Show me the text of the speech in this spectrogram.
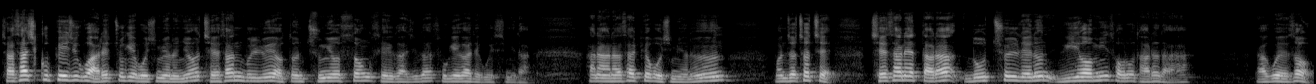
자, 49페이지 그 아래쪽에 보시면은요, 재산 분류의 어떤 중요성 세 가지가 소개가 되고 있습니다. 하나하나 살펴보시면은, 먼저 첫째, 재산에 따라 노출되는 위험이 서로 다르다. 라고 해서,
